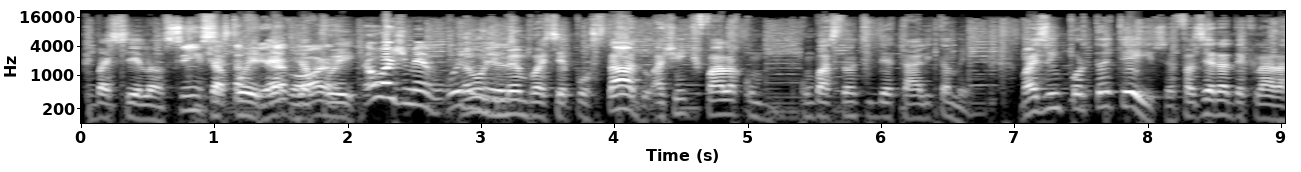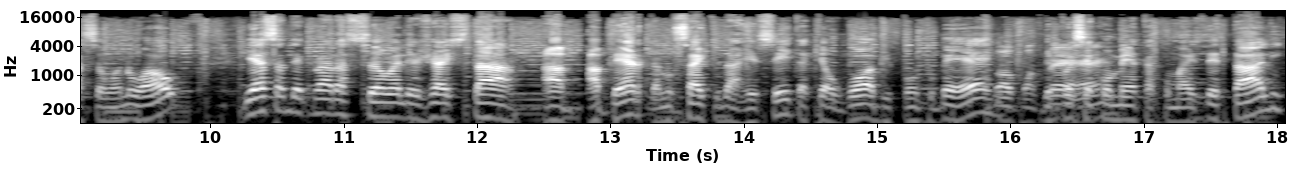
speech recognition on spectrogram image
que vai ser lançado, Sim, já foi, né, já agora. foi É hoje mesmo, hoje onde mesmo. mesmo vai ser postado, a gente fala com, com bastante detalhe também. Mas o importante é isso, é fazer a declaração anual. E essa declaração ela já está a- aberta no site da Receita, que é o. Gov.br. Depois você comenta com mais detalhe.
